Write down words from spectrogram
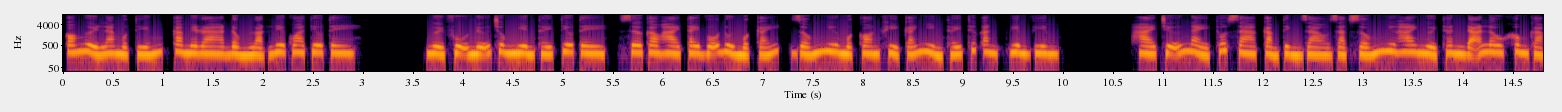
có người la một tiếng, camera đồng loạt lia qua tiêu tê. Người phụ nữ trung niên thấy tiêu tê, giơ cao hai tay vỗ đùi một cái, giống như một con khỉ cái nhìn thấy thức ăn, viêm viêm. Hai chữ này thốt ra cảm tình rào rạt giống như hai người thân đã lâu không gặp.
